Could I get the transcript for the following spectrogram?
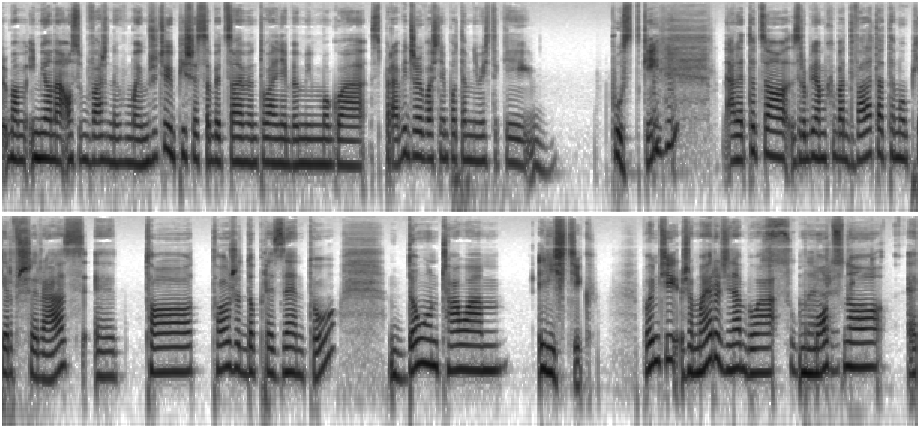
Y, mam imiona osób ważnych w moim życiu i piszę sobie, co ewentualnie bym im mogła sprawić, żeby właśnie potem nie mieć takiej pustki. Mhm. Ale to, co zrobiłam chyba dwa lata temu pierwszy raz, y, to to, że do prezentu dołączałam liścik. Powiem ci, że moja rodzina była Super. mocno. Yy,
